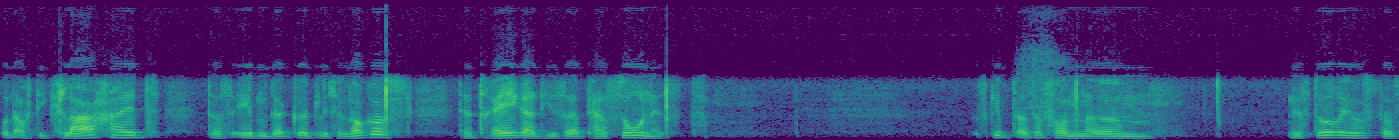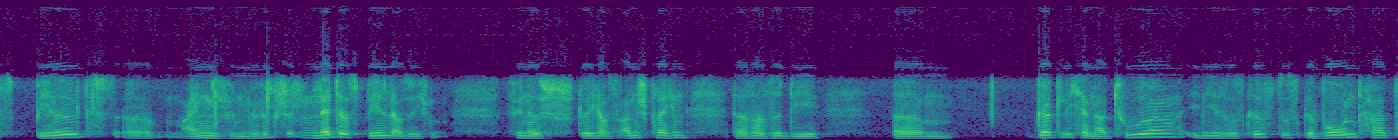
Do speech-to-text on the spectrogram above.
und auch die Klarheit, dass eben der göttliche Logos der Träger dieser Person ist. Es gibt also von ähm, Nestorius das Bild, äh, eigentlich ein hübsches, nettes Bild, also ich finde es durchaus ansprechend, dass also die ähm, göttliche Natur in Jesus Christus gewohnt hat,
